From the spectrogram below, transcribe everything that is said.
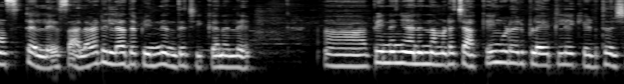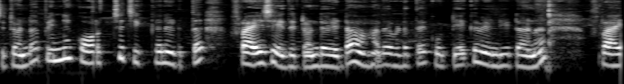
മസ്റ്റല്ലേ സലാഡ് ഇല്ലാതെ പിന്നെ എന്ത് ആ, പിന്നെ ഞാൻ നമ്മുടെ ചക്കയും കൂടെ ഒരു പ്ലേറ്റിലേക്ക് എടുത്ത് വെച്ചിട്ടുണ്ട്. പിന്നെ കുറച്ച് ചിക്കൻ എടുത്ത് ഫ്രൈ ചെയ്തിട്ടുണ്ട് കേട്ടോ. അത് ഇവിടുത്തെ കുട്ടിയൊക്കെ വേണ്ടിയിട്ടാണ് ഫ്രൈ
